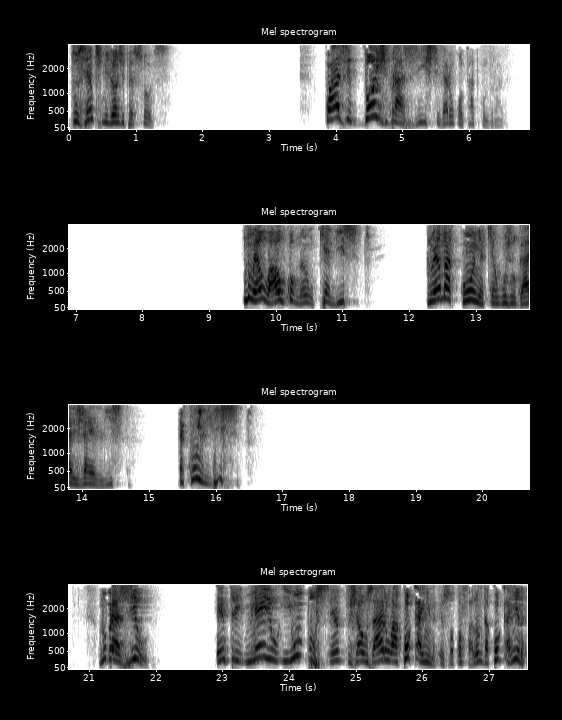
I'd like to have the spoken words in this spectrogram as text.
200 milhões de pessoas. Quase dois Brasis tiveram contato com droga. Não é o álcool, não, que é lícito. Não é a maconha, que em alguns lugares já é lícita. É com ilícito. No Brasil, entre meio e 1% já usaram a cocaína. Eu só estou falando da cocaína,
